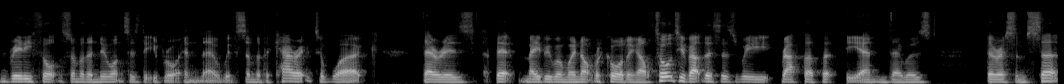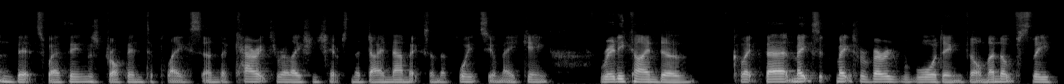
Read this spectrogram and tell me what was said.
really thought some of the nuances that you brought in there with some of the character work. There is a bit maybe when we're not recording. I'll talk to you about this as we wrap up at the end. There was there are some certain bits where things drop into place and the character relationships and the dynamics and the points you're making really kind of click there. It makes it makes for a very rewarding film. And obviously,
